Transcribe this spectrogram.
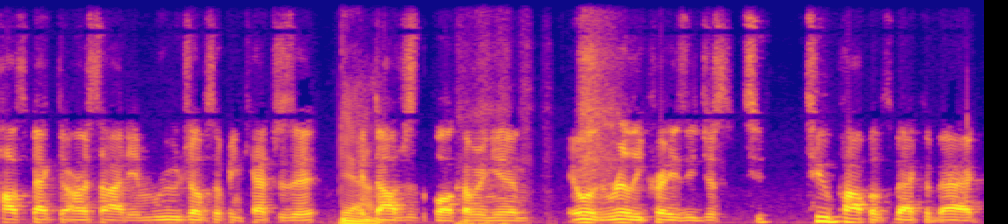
pops back to our side. And Rue jumps up and catches it Yeah. and dodges the ball coming in. It was really crazy. Just two, two pop ups back to back.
